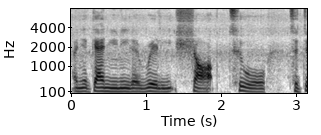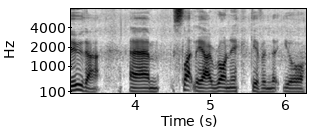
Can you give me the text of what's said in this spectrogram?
And again, you need a really sharp tool to do that. Um, slightly ironic given that you're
